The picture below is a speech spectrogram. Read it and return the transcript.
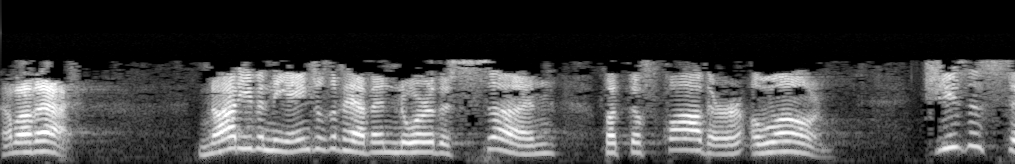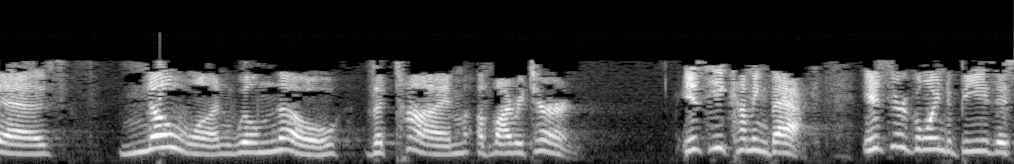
How about that? Not even the angels of heaven, nor the Son, but the Father alone. Jesus says, no one will know the time of my return. Is he coming back? Is there going to be this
